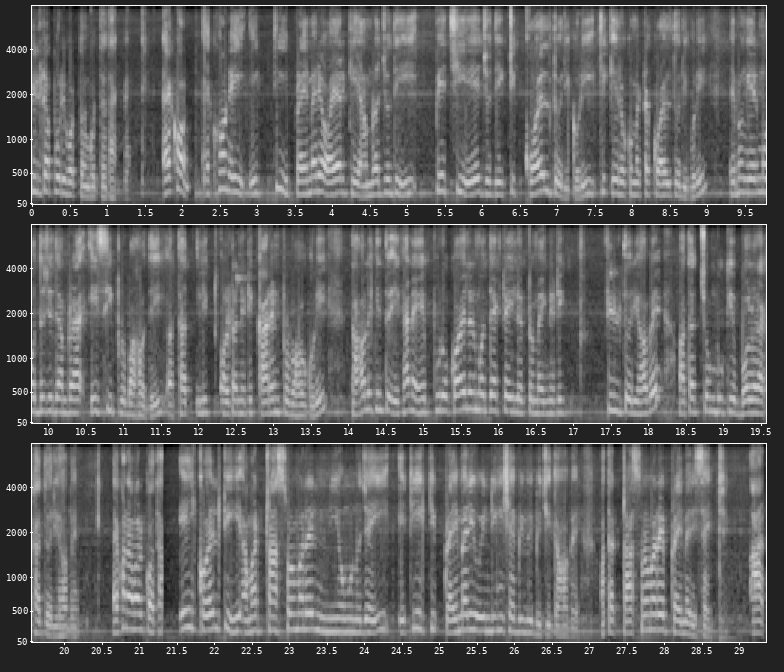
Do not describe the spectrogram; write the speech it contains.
ফিল্ডটা পরিবর্তন করতে থাকবে। এখন এখন এই একটি প্রাইমারি ওয়্যারকে আমরা যদি পেঁচিয়ে যদি একটি কয়েল তৈরি করি, ঠিক এরকম একটা কয়েল তৈরি করি, এবং এর মধ্যে যদি আমরা এসি প্রবাহ দিই, অর্থাৎ ইলেকট্র অল্টারনেটিভ কারেন্ট প্রবাহ করি, তাহলে কিন্তু এখানে পুরো কয়েলের মধ্যে একটা ইলেকট্রোম্যাগনেটিক ফিল্ড তৈরি হবে, অর্থাৎ চুম্বকীয় বলরেখা তৈরি হবে। এখন আমার কথা, এই কয়েলটি আমার ট্রান্সফরমারের নিয়ম অনুযায়ী এটি একটি প্রাইমারি ওয়েন্ডিং হিসেবে বিবেচিত হবে, অর্থাৎ ট্রান্সফরমারের প্রাইমারি সাইট আর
